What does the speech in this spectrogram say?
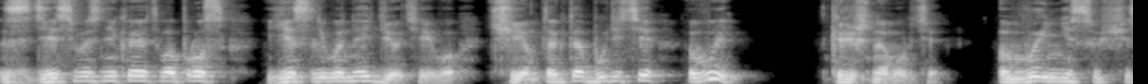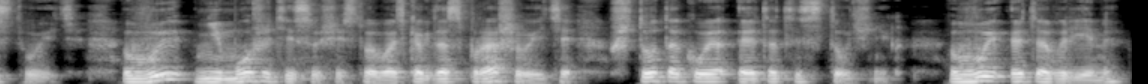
Здесь возникает вопрос, если вы найдете его, чем тогда будете вы? Кришнамурти. Вы не существуете. Вы не можете существовать, когда спрашиваете, что такое этот источник. Вы – это время,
